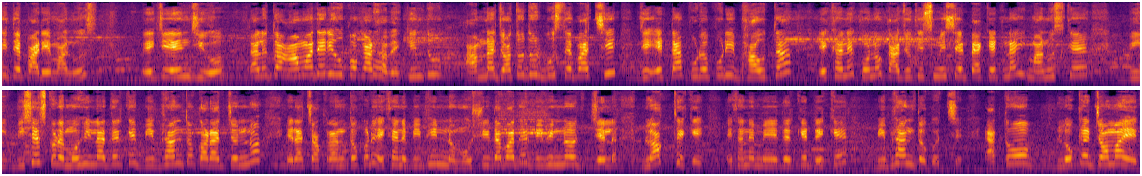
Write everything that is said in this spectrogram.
দিতে পারে মানুষ এই যে এনজিও, তাহলে তো আমাদেরই উপকার হবে। কিন্তু আমরা যতদূর বুঝতে পারছি যে এটা পুরোপুরি ভাওতা, এখানে কোনো কাজু কিশমিশের প্যাকেট নাই। মানুষকে বিশেষ করে মহিলাদেরকে বিভ্রান্ত করার জন্য এরা চক্রান্ত করে এখানে বিভিন্ন মুর্শিদাবাদের বিভিন্ন জেলা, ব্লক থেকে এখানে মেয়েদেরকে ডেকে বিভ্রান্ত করছে। এত লোকের জমায়েত,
